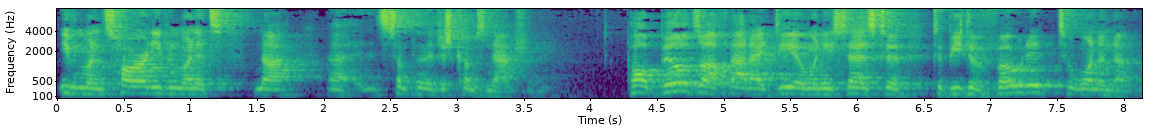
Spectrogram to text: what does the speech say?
even when it's hard, even when it's not uh, it's something that just comes naturally. Paul builds off that idea when he says to, to be devoted to one another.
